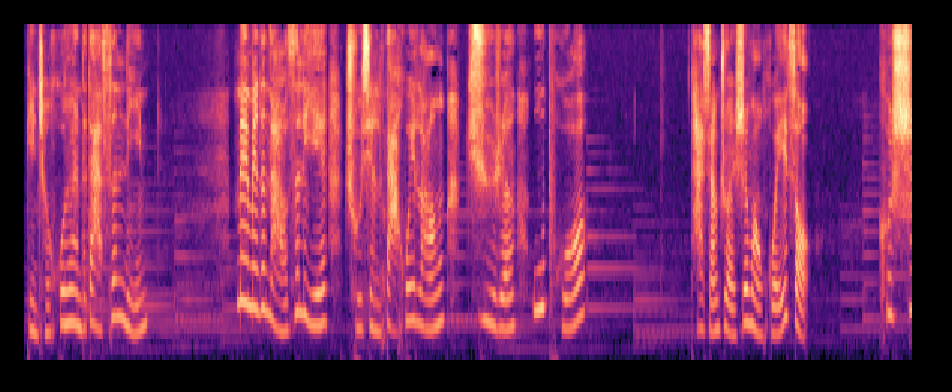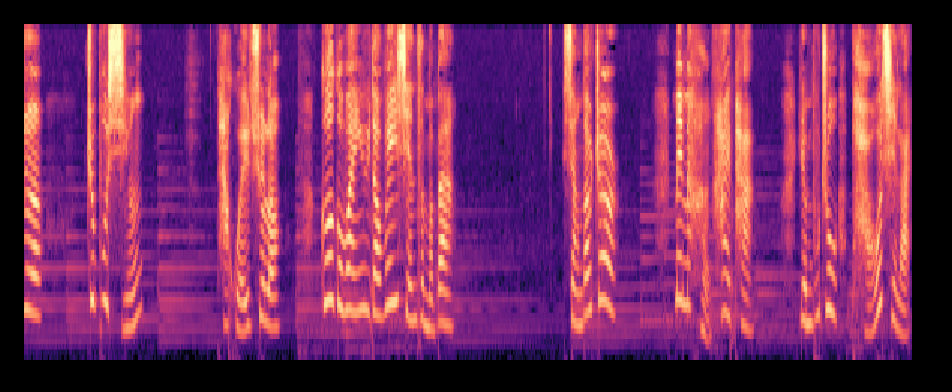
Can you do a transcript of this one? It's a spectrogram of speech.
变成昏暗的大森林。妹妹的脑子里出现了大灰狼、巨人、巫婆。她想转身往回走，可是这不行。她回去了，哥哥万一遇到危险怎么办？想到这儿，妹妹很害怕，忍不住跑起来。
